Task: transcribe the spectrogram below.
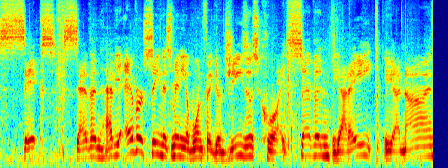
six, seven. Have you ever seen this many of one figure? Jesus Christ. Seven. You got eight. You got nine.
